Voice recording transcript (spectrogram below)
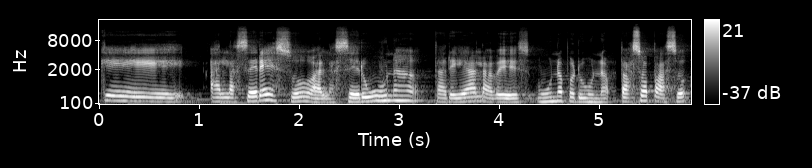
que al hacer eso, al hacer una tarea a la vez, una por una, paso a paso,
